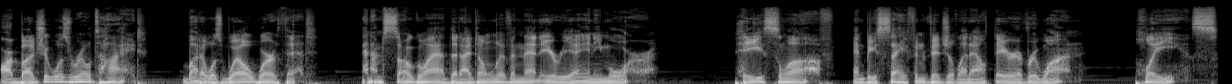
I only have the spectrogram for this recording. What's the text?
Our budget was real tight, but it was well worth it, and I'm so glad that I don't live in that area anymore. Peace, love, and be safe and vigilant out there, everyone. Please.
